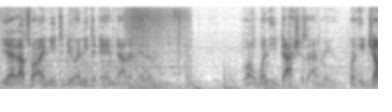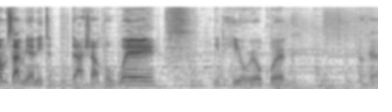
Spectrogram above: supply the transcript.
Yeah, that's what I need to do. I need to aim down and hit him. Well, when he dashes at me. When he jumps at me, I need to dash out the way. I need to heal real quick. Okay.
